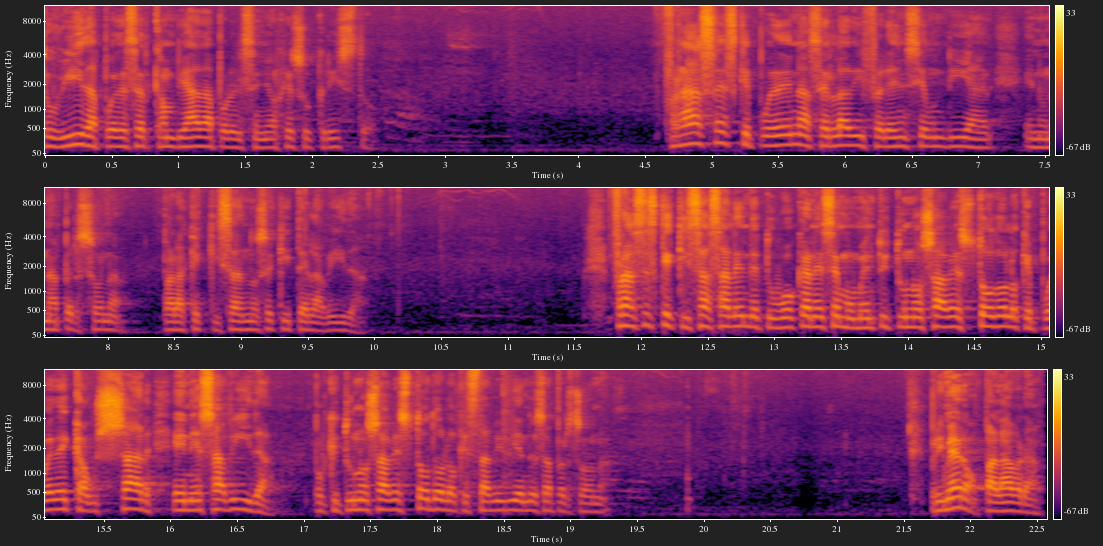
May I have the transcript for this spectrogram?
Tu vida puede ser cambiada por el Señor Jesucristo. Frases que pueden hacer la diferencia un día en una persona para que quizás no se quite la vida. Frases que quizás salen de tu boca en ese momento y tú no sabes todo lo que puede causar en esa vida, porque tú no sabes todo lo que está viviendo esa persona. Primero, palabra.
